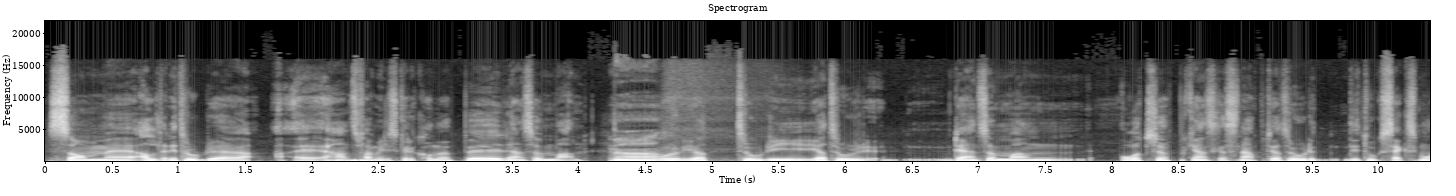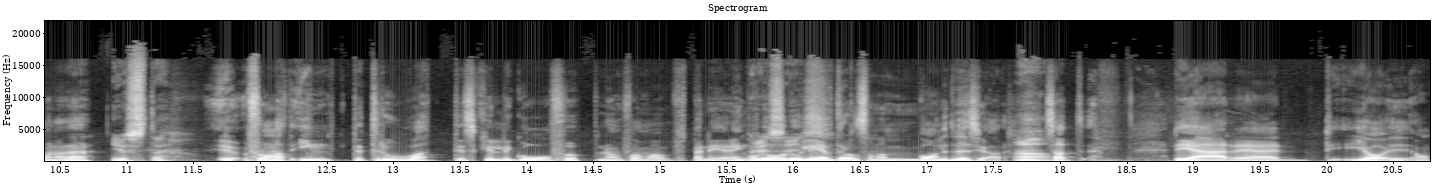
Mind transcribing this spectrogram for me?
som eh, aldrig trodde eh, hans familj skulle komma upp i den summan. Ja. Och jag, tror det, jag tror den summan åts upp ganska snabbt. Jag tror det, det tog sex månader. Just det. Från att inte tro att det skulle gå att få upp någon form av spendering. Och då, då Precis. levde de som de vanligtvis gör. Ja. Så att det är... eh, Jag, ja,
